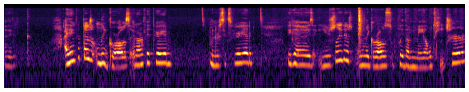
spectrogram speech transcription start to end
I think, I think that there's only girls in our fifth period, in our sixth period, because usually there's only girls with a male teacher.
